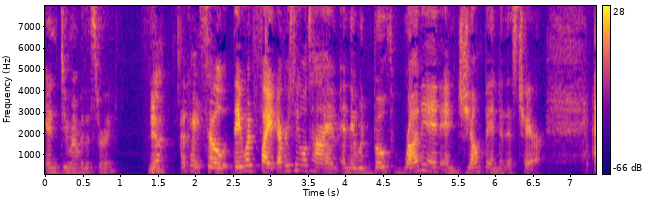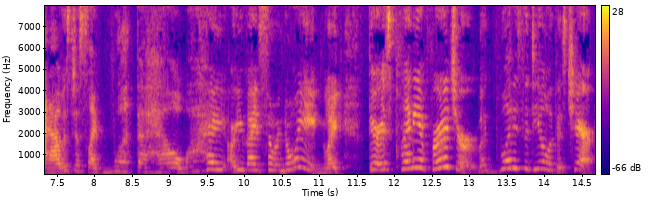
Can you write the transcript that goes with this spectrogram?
And do you remember the story? Yeah. Okay, so they would fight every single time, and they would both run in and jump into this chair. And I was just like, what the hell? Why are you guys so annoying? Like, there is plenty of furniture. Like, what is the deal with this chair?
